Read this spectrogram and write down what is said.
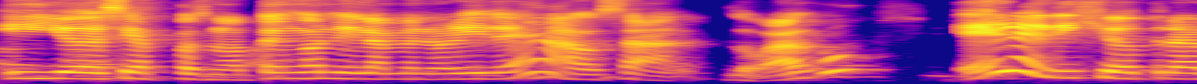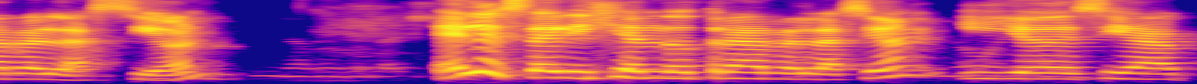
Y yo decía, pues no tengo ni la menor idea, o sea, ¿lo hago? Él elige otra relación, él está eligiendo otra relación y yo decía,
